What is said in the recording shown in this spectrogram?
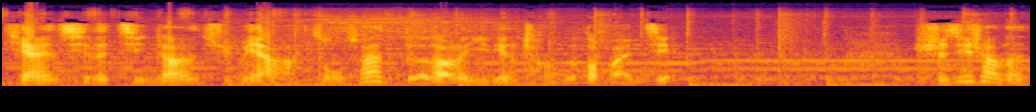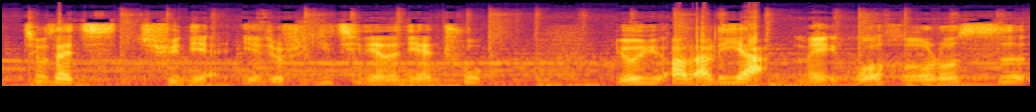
天然气的紧张的局面啊，总算得到了一定程度的缓解。实际上呢，就在去年，也就是一七年的年初，由于澳大利亚、美国和俄罗斯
